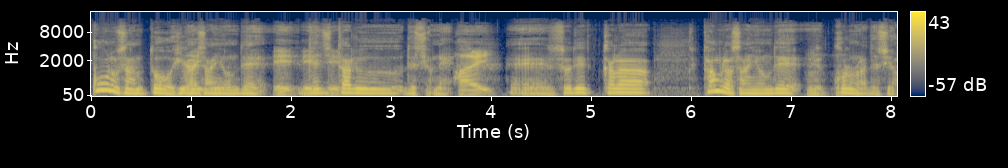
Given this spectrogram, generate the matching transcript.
河野さんと平井さん呼んで、はい、デジタルですよね。はい、えー、それから田村さん呼んで、コロナですよ、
